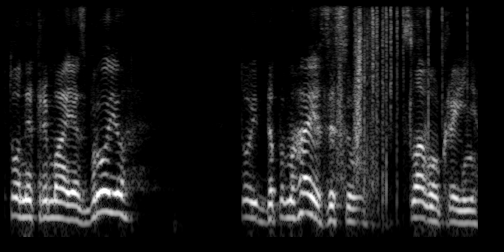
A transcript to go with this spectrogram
Хто не тримає зброю, той допомагає ЗСУ. Слава Україні!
